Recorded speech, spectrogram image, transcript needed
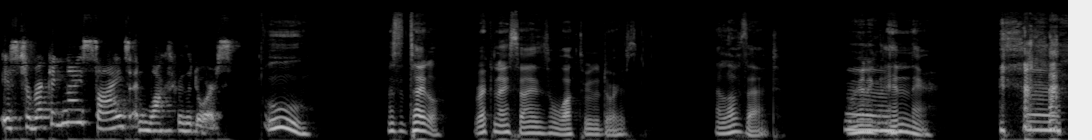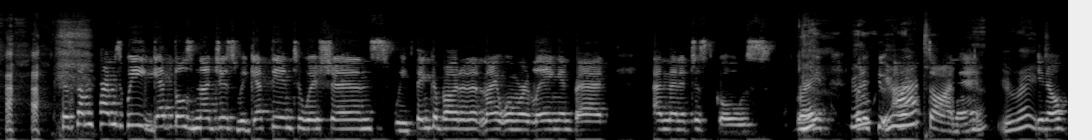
is to recognize signs and walk through the doors. Ooh, that's the title. Recognize signs and walk through the doors. I love that. We're mm. going to end there. Because mm. sometimes we get those nudges, we get the intuitions, we think about it at night when we're laying in bed, and then it just goes right. Yeah, but if you act right. on it, yeah, you're right. You know,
